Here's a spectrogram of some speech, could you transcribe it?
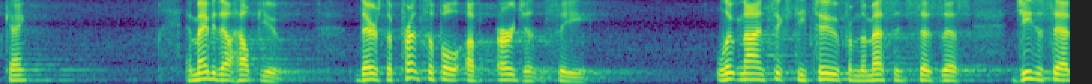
okay? And maybe they'll help you. There's the principle of urgency Luke 9 62 from the message says this Jesus said,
